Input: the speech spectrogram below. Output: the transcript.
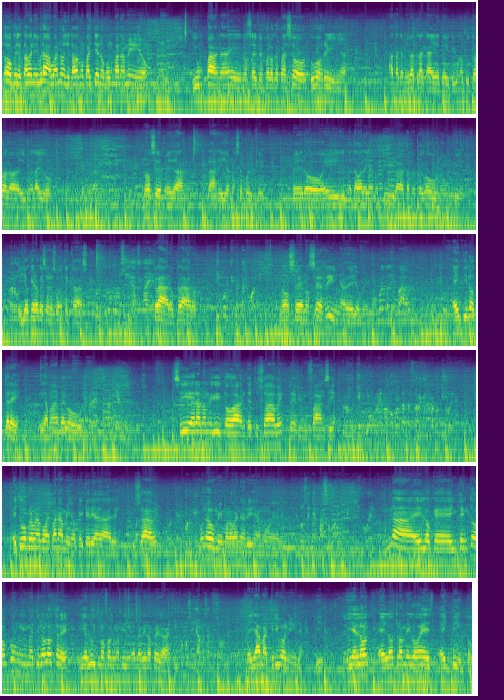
No, que yo estaba en el Bravo, no, yo estaba compartiendo con un pana mío y un pana ahí, no sé qué fue lo que pasó, tuvo riña, hasta que me iba a atracar y todo, y tuvo una pistola y me la dio. No sé, en verdad, la riña, no sé por qué. Pero él me estaba leyendo tiros, hasta me pegó uno en un pie. Pero- y yo quiero que se resuelva este caso. Pero tú lo conocías a él. Claro, claro. ¿Y por qué te atacó a ti? No sé, no sé, riña de ellos mismos. ¿Cuántos disparos? Él tiró tres y además me pegó uno. Compartían juntos. Sí, eran amiguitos antes, tú sabes, de infancia. Pero que tuvo problemas con otra persona que andaba contigo era. Él tuvo problemas con el pana mío que él quería darle, tú sabes. ¿Por qué? Por eso mismo la vaina de mujeres. Entonces, ¿qué pasó ahí? ¿Qué te dijo él? Nada, él lo que intentó, pum, y me tiró los tres. Y el último fue que me, vino- me vino a pegar. ¿Y cómo se llama esa persona? Se llama Cribonilla. Y, y el, el otro amigo es el Tinto,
